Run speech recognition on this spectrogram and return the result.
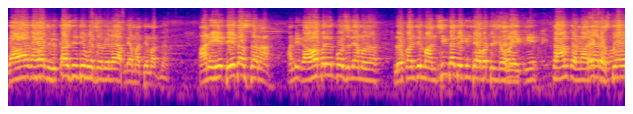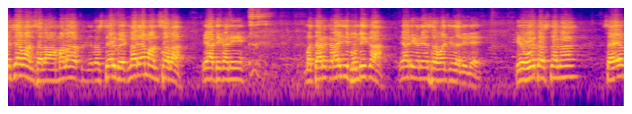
गावागावात विकास निधी पोहोचवलेला आहे आपल्या माध्यमातून. आणि हे देत असताना आम्ही गावापर्यंत पोहोचल्यामुळं लोकांची मानसिकता देखील त्या पद्धतीची झाली आहे की काम करणाऱ्या रस्त्यावरच्या माणसाला आम्हाला रस्त्यावर भेटणाऱ्या माणसाला या ठिकाणी मतदान करायची भूमिका या ठिकाणी या सर्वांची झालेली आहे. हे होत असताना साहेब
